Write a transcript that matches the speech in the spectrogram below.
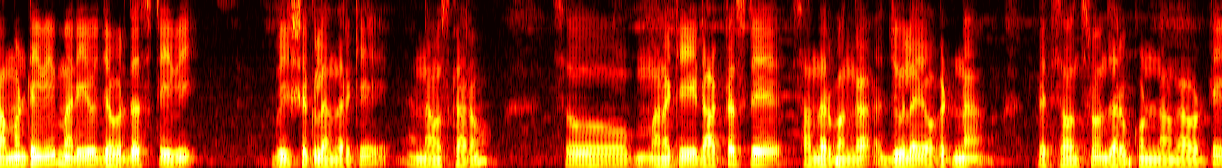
ఖమ్మం టీవీ మరియు జబర్దస్త్ టీవీ వీక్షకులందరికీ నమస్కారం. సో మనకి డాక్టర్స్ డే సందర్భంగా జూలై ఒకటిన ప్రతి సంవత్సరం జరుపుకుంటున్నాం కాబట్టి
